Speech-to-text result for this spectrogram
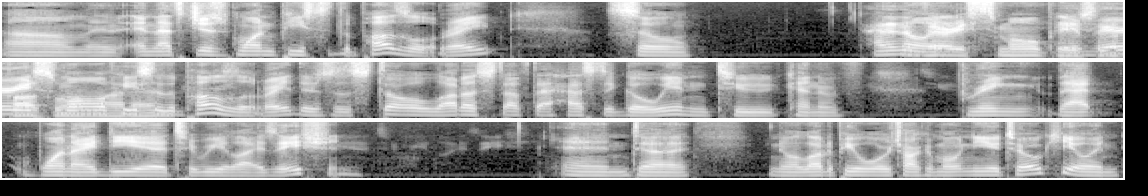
Um, and, and that's just one piece of the puzzle, right? So, I don't know. A very small piece a of the very puzzle. small piece of the puzzle, right? There's a, still a lot of stuff that has to go in to kind of bring that one idea to realization. And, uh, you know, a lot of people were talking about Neo Tokyo, and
